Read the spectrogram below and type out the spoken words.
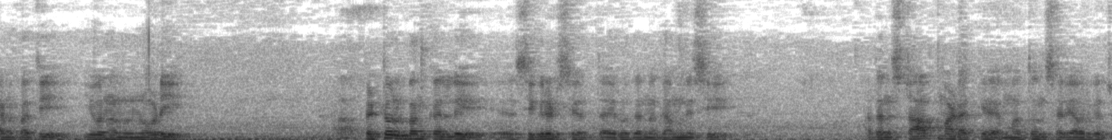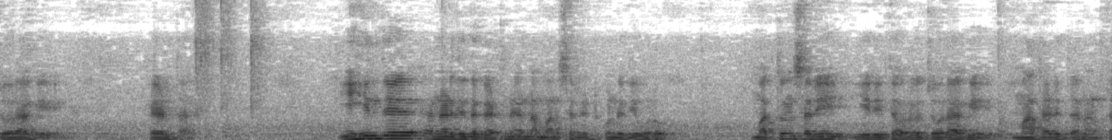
ಗಣಪತಿ ಇವನನ್ನು ನೋಡಿ ಪೆಟ್ರೋಲ್ ಬಂಕಲ್ಲಿ ಸಿಗರೆಟ್ ಸೇರ್ತಾ ಇರೋದನ್ನು ಗಮನಿಸಿ, ಅದನ್ನು ಸ್ಟಾಪ್ ಮಾಡೋಕ್ಕೆ ಮತ್ತೊಂದು ಸರಿ ಅವ್ರಿಗೆ ಜೋರಾಗಿ ಹೇಳ್ತಾರೆ. ಈ ಹಿಂದೆ ನಡೆದಿದ್ದ ಘಟನೆಯನ್ನು ಮನಸ್ಸಲ್ಲಿ ಇಟ್ಕೊಂಡಿದ್ದೀವರು ಮತ್ತೊಂದು ಸರಿ ಈ ರೀತಿ ಅವರಿಗೆ ಜೋರಾಗಿ ಮಾತಾಡಿದ್ದಾನಂತ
